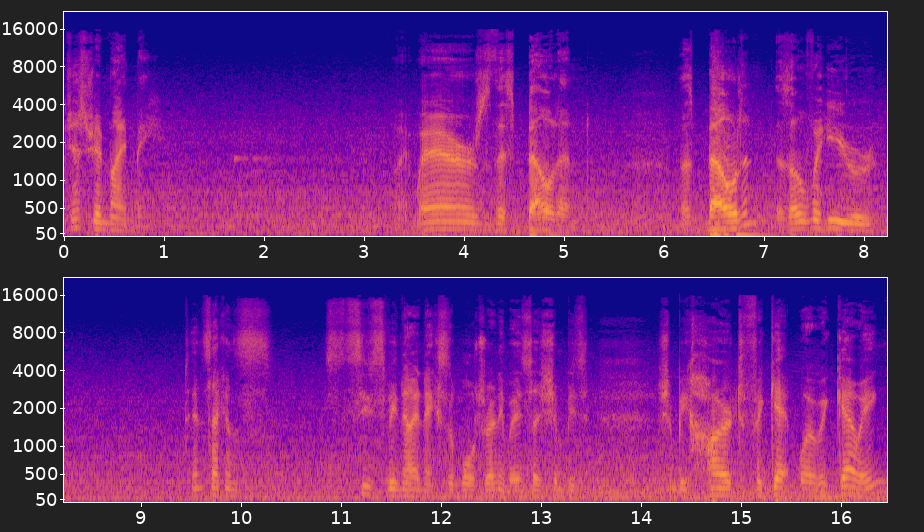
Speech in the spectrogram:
Just remind me. Right, where's this Belden? This Belden is over here. Ten seconds. Seems to be now next to the water anyway, so it shouldn't be shouldn't be hard to forget where we're going.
